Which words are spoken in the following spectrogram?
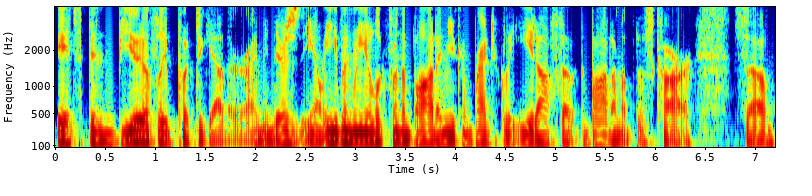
It's been beautifully put together. I mean, there's you know even when you look from the bottom, you can practically eat off the, the bottom of this car. So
